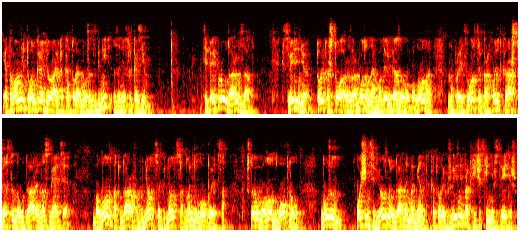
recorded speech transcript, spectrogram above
Это вам не тонкая дюралька, которая может сгнить за несколько зим. Теперь про удары в зад. К сведению, только что разработанная модель газового баллона на производстве проходит краш-тесты на удары, на смятие. Баллон от ударов мнется, гнется, но не лопается. Чтобы баллон лопнул, нужен очень серьезный ударный момент, который в жизни практически не встретишь.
